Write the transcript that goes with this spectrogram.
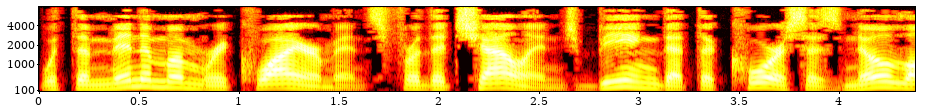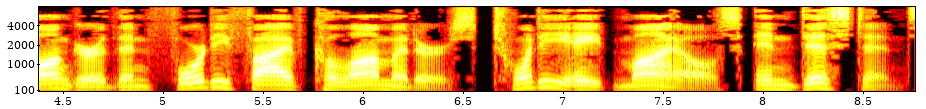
with the minimum requirements for the challenge being that the course is no longer than 45 kilometers (28 miles) in distance,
